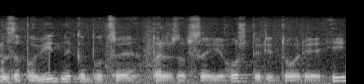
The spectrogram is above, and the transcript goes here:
заповідника, бо це перш за все його ж територія, і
